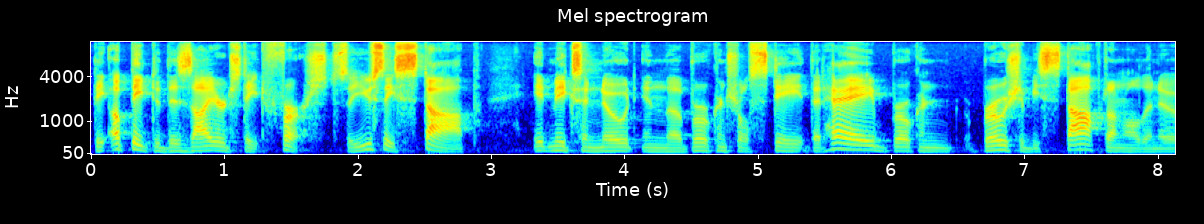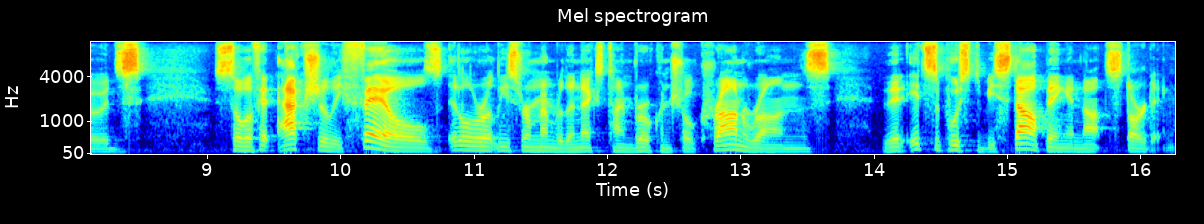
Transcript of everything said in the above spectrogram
they update the desired state first. So you say stop, it makes a note in the bro control state that, hey, broken, bro should be stopped on all the nodes. So if it actually fails, it'll at least remember the next time bro control cron runs that it's supposed to be stopping and not starting.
